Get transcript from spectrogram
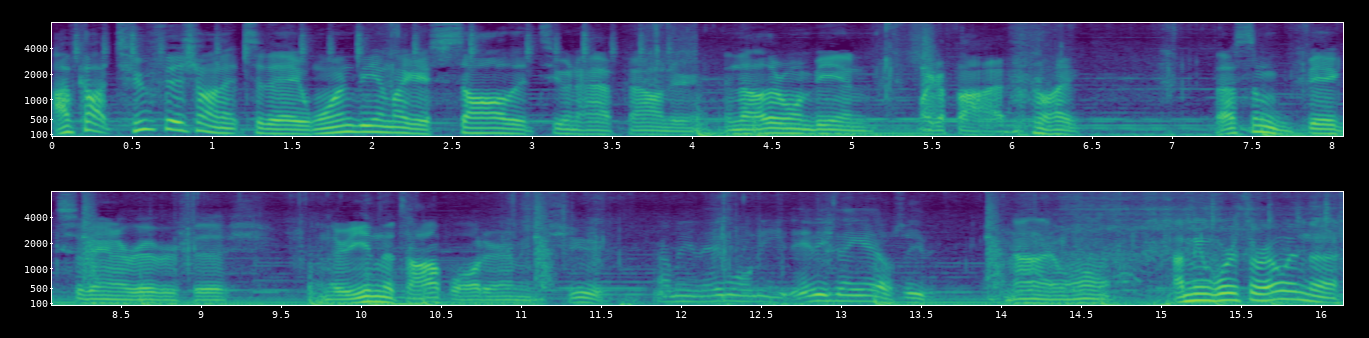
I've caught two fish on it today. One being like a solid two and a half pounder, and the other one being like a five. like, that's some big Savannah River fish. And they're eating the top water. I mean, shoot. I mean, they won't eat anything else either. No, they won't. I mean, we're throwing the,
